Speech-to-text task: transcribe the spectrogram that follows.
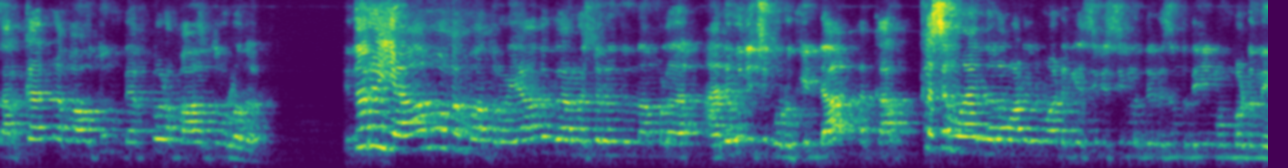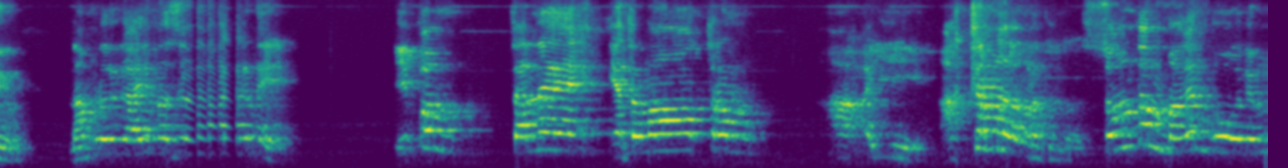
സർക്കാരിന്റെ ഭാഗത്തും ബെഫ്കോയുടെ ഭാഗത്തും ഉള്ളത്. ഇതൊരു യാമോഹം മാത്രം യാതൊരു കാരണവശാലും നമ്മൾ അനുവദിച്ചു കൊടുക്കില്ല. കർക്കശമായ നിലപാടുകളുമായിട്ട് കെ സി ബി സി മന്ത്രി സമിതി മുമ്പോട്ട് നീങ്ങും. നമ്മളൊരു കാര്യം മനസ്സിലാക്കണ്ടേ? ഇപ്പം തന്നെ എത്രമാത്രം ഈ ആക്രമണങ്ങൾ നടക്കുന്നത് സ്വന്തം മകൻ പോലും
